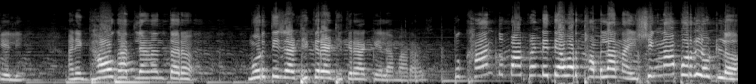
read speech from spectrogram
केली. आणि घाव घातल्यानंतर मूर्तीच्या ठिकऱ्या ठिकऱ्या केल्या महाराज. तू खान तू पाखंडी त्यावर थांबला नाही. शिंगणापूर लुटलं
